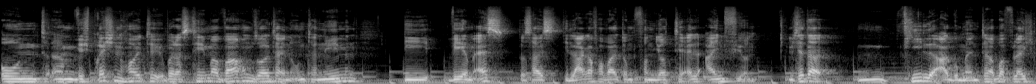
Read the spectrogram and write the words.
und ähm, wir sprechen heute über das Thema, warum sollte ein Unternehmen die WMS, das heißt die Lagerverwaltung von JTL, einführen. Ich hätte hm, viele Argumente, aber vielleicht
